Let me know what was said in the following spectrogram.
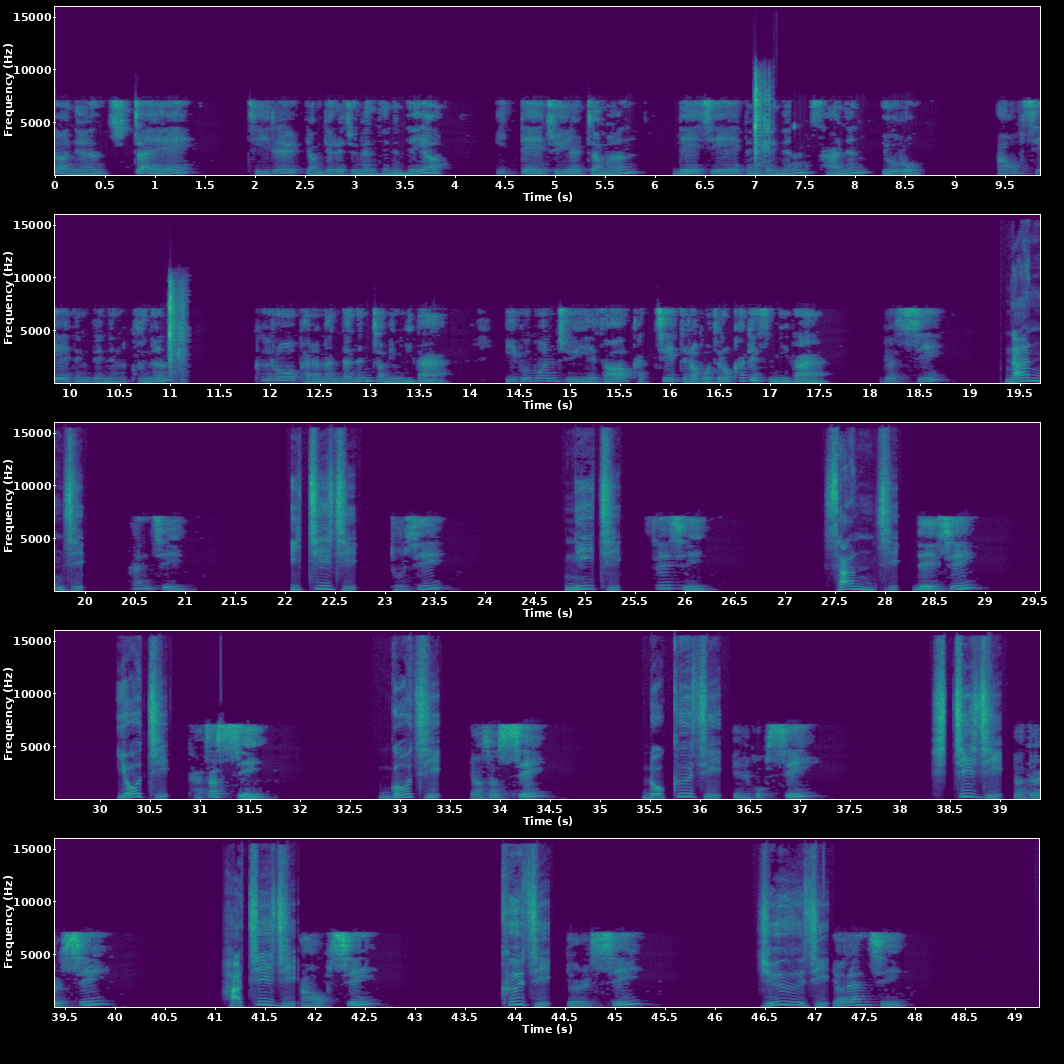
표현은 숫자에 D를 연결해주면 되는데요. 이때 주의할 점은 4시에 해당되는 4는 요로, 9시에 해당되는 9는 크로 발음한다는 점입니다. 이 부분 주의해서 같이 들어보도록 하겠습니다. 몇 시? 난지 1시, 1지 2시, 2지 3시, 3지 4시, 4時、 5시, 5時、 6시, 6時、 7시, 7時、 8시, 8時、 9시, 9時、 10시, 10時、 11시,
